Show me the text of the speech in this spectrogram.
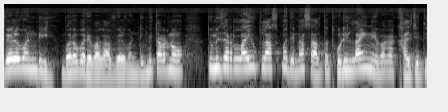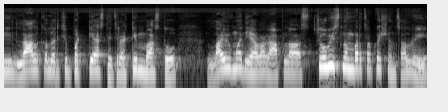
वेळवंडी बरोबर आहे बघा वेळवंडी. मित्रांनो तुम्ही जर लाईव्ह क्लासमध्ये नसाल तर थोडी लाईन आहे बघा खालची ती लाल कलरची पट्टी असते त्याला टिंब असतो. लाईव्हमध्ये या बघा आपला चोवीस नंबरचा क्वेश्चन चालू आहे.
